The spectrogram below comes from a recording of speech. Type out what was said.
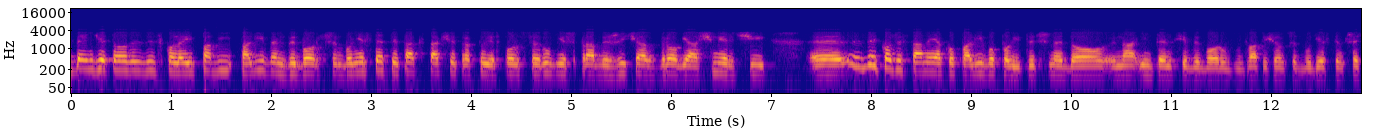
będzie to z kolei paliwem wyborczym, bo niestety tak, tak się traktuje w Polsce również sprawy życia, zdrowia, śmierci E, wykorzystane jako paliwo polityczne do, na intencje wyborów w 2023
